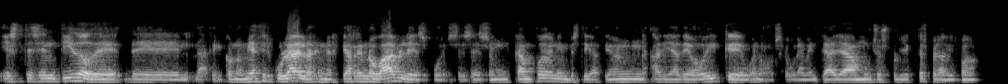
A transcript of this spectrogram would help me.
este sentido de, la economía circular y las energías renovables, pues es un campo de investigación a día de hoy que, bueno, seguramente haya muchos proyectos, pero ahora mismo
